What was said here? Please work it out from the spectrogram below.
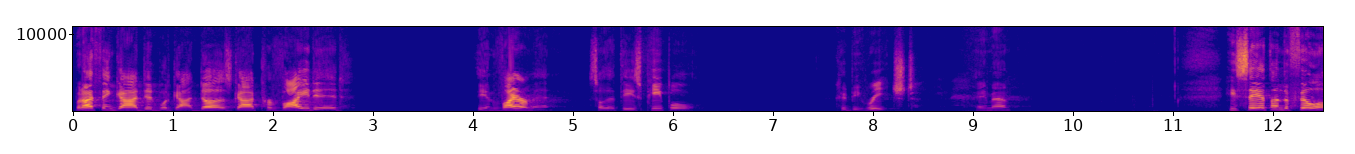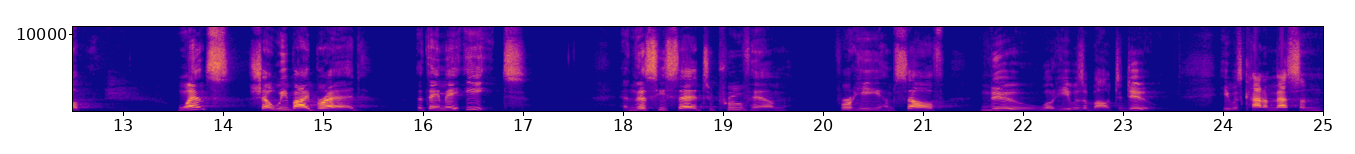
But I think God did what God does. God provided the environment so that these people could be reached. Amen. Amen. He saith unto Philip, Whence shall we buy bread that they may eat? And this he said to prove him, for he himself knew what he was about to do. He was kind of messing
